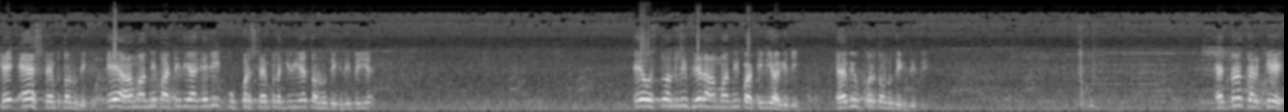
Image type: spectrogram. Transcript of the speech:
ਕਿ ਇਹ ਸਟੈਂਪ ਤੁਹਾਨੂੰ ਦਿਖ ਰਹੀ। ਇਹ ਆਮ ਆਦਮੀ ਪਾਰਟੀ ਦੀ ਆ ਗਈ ਜੀ ਉੱਪਰ ਸਟੈਂਪ ਲੱਗੀ ਹੋਈ ਹੈ, ਤੁਹਾਨੂੰ ਦਿਖਦੀ ਪਈ ਹੈ। ਇਹ ਉਸ ਤੋਂ ਅਗਲੀ ਫਿਰ ਆਮ ਆਦਮੀ ਪਾਰਟੀ ਦੀ ਆ ਗਈ ਜੀ। ਇਹ ਵੀ ਉੱਪਰ ਤੁਹਾਨੂੰ ਦਿਖਦੀ ਪਈ। ਐਦਾਂ ਕਰਕੇ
